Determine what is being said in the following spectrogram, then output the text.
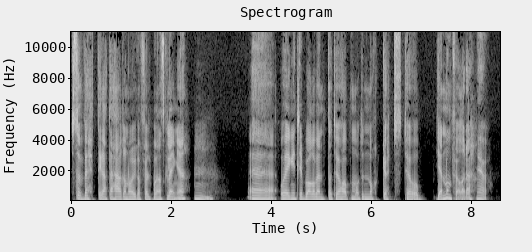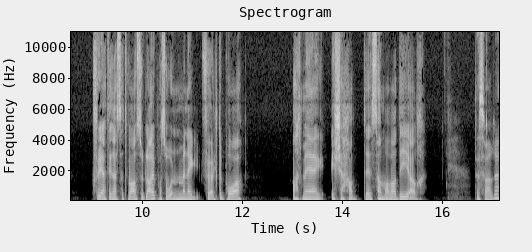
så vet jeg at det her er noe jeg har følt på ganske lenge. Mm. Eh, og egentlig bare venta til å ha på en måte nok guts til å gjennomføre det. ja. Fordi at jeg rett og slett var så glad i personen, men jeg følte på at vi ikke hadde samme verdier. Dessverre.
